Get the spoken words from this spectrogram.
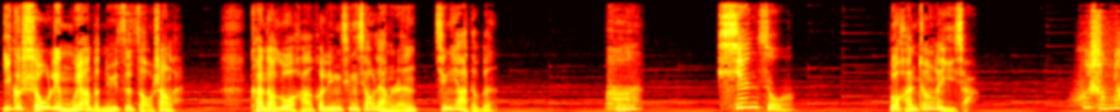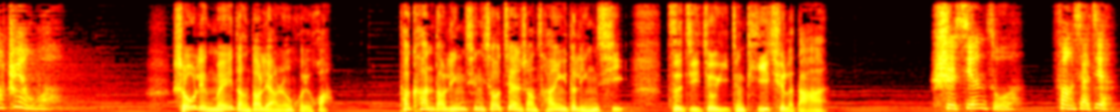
一个首领模样的女子走上来，看到洛寒和林清霄两人，惊讶的问：“啊，仙族？”洛寒怔了一下，为什么要这样问？首领没等到两人回话。他看到林清霄剑上残余的灵气，自己就已经提取了答案。是仙族，放下剑，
